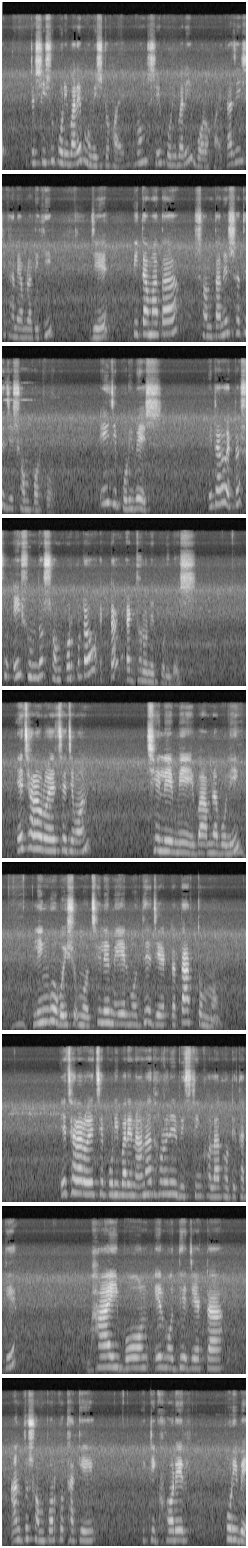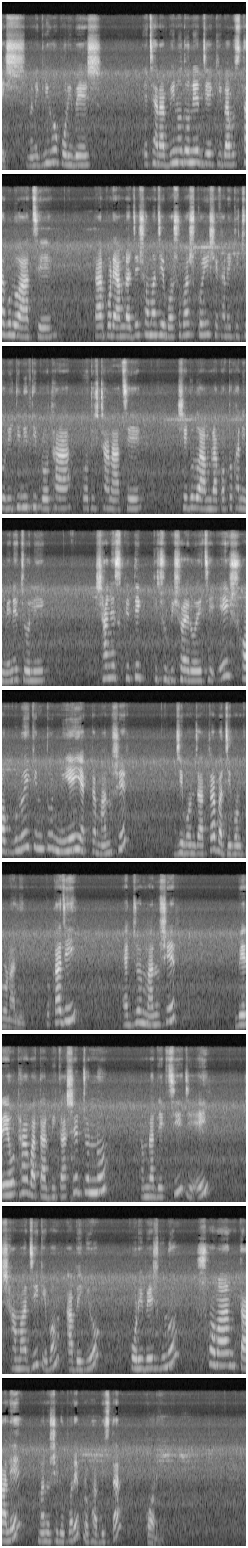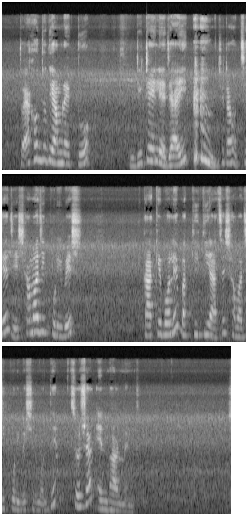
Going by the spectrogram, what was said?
একটা শিশু পরিবারে ভূমিষ্ঠ হয় এবং সে পরিবারেই বড় হয়। কাজেই সেখানে আমরা দেখি যে পিতামাতা সন্তানের সাথে যে সম্পর্ক, এই যে পরিবেশ, এটারও একটা এই সুন্দর সম্পর্কটাও একটা এক ধরনের পরিবেশ। এছাড়াও রয়েছে যেমন ছেলে মেয়ে বা আমরা বলি লিঙ্গ বৈষম্য, ছেলে মেয়ের মধ্যে যে একটা তারতম্য এছাড়া রয়েছে পরিবারে নানা ধরনের বিশৃঙ্খলা ঘটে থাকে। ভাই, বোন, এর মধ্যে যে একটা আন্তঃসম্পর্ক থাকে, একটি ঘরের পরিবেশ মানে গৃহ পরিবেশ, এছাড়া বিনোদনের যে কি ব্যবস্থাগুলো আছে, তারপরে আমরা যে সমাজে বসবাস করি, সেখানে কিছু রীতিনীতি প্রথা, প্রতিষ্ঠান আছে, সেগুলো আমরা কতখানি মেনে চলি সাংস্কৃতিক কিছু বিষয় রয়েছে, এই সবগুলোই কিন্তু নিয়েই একটা মানুষের জীবনযাত্রা বা জীবন প্রণালী। তো কাজেই একজন মানুষের বেড়ে ওঠা বা তার বিকাশের জন্য আমরা দেখছি যে এই সামাজিক এবং আবেগীয় পরিবেশগুলো সমান তালে মানুষের উপরে প্রভাব বিস্তার করে। তো এখন যদি আমরা একটু ডিটেইলে যাই, সেটা হচ্ছে যে সামাজিক পরিবেশ কাকে বলে বা কি কি আছে সামাজিক পরিবেশের মধ্যে? সোশ্যাল এনভায়রনমেন্ট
